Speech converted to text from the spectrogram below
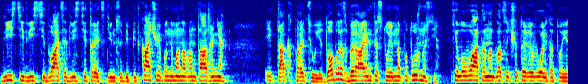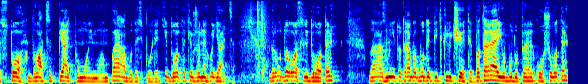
200, 220, 230 він собі підкачує, бо нема навантаження. І так працює. Добре, збираємо, тестуємо на потужності. Кіловата на 24 вольта, то є 125, по-моєму, ампера буде поряд. Ті дротики вже не годяться. Беру дорослі дроти. Зараз мені то треба буде підключити. Батарею буду перекошувати.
